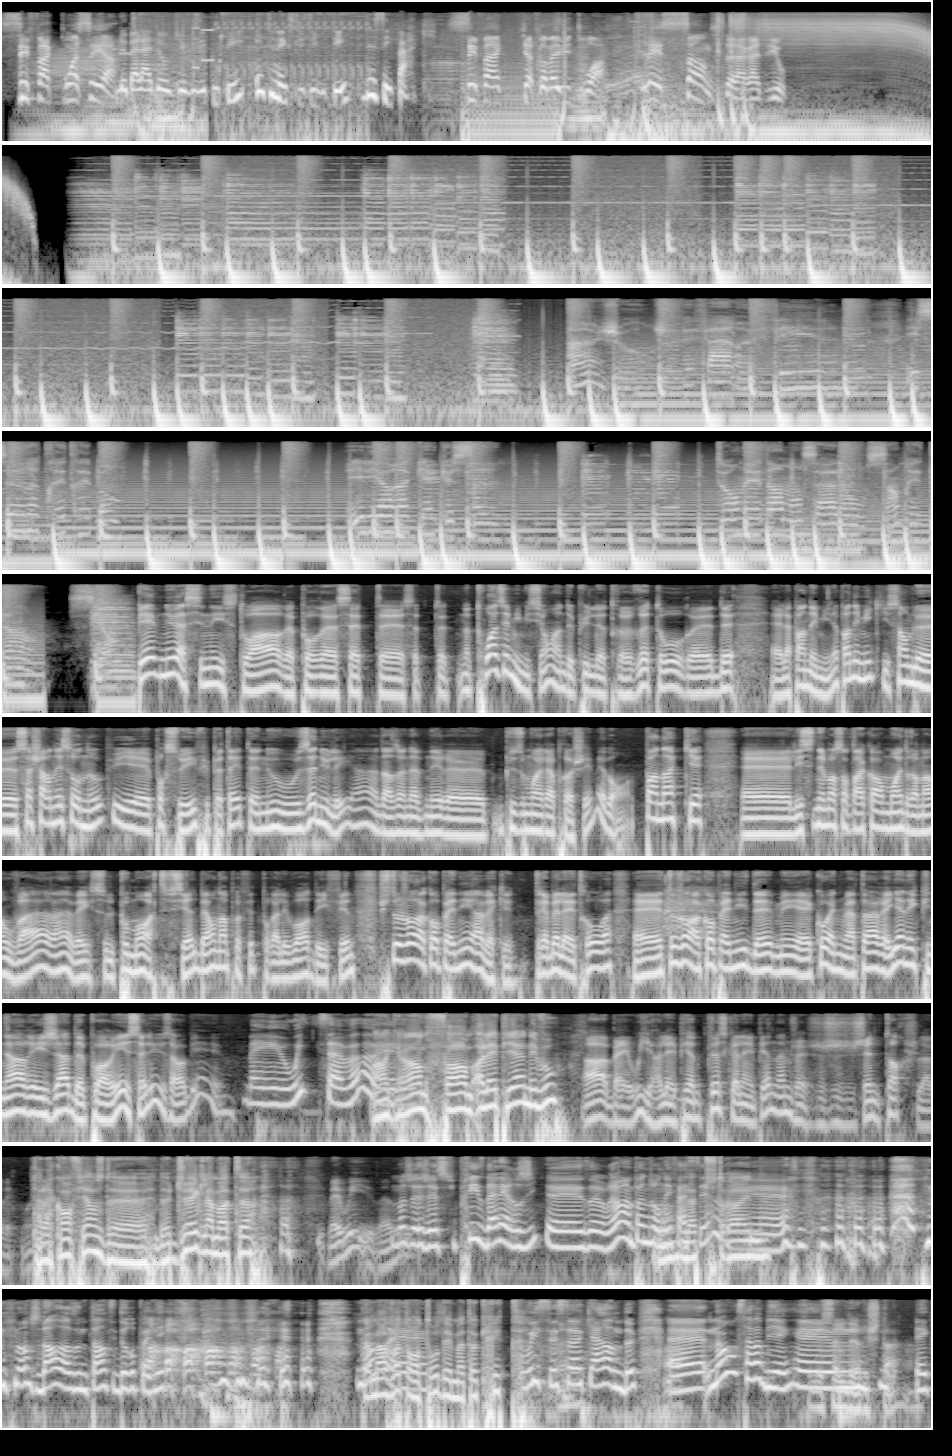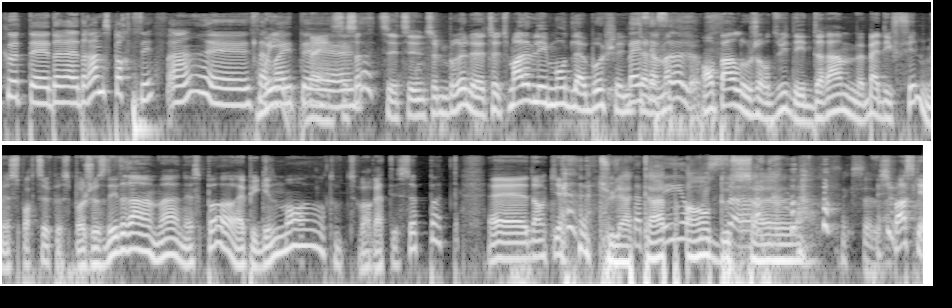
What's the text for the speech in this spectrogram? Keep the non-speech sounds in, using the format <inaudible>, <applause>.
CFAC.ca. Le balado que vous écoutez est une exclusivité de CFAC. CFAC 88.3, l'essence de la radio. Aura quelques dans mon salon sans prétention. Bienvenue à Ciné Histoire pour euh, euh, cette- notre troisième émission hein, depuis notre retour euh, de la pandémie. La pandémie qui semble s'acharner sur nous, puis poursuivre, puis peut-être nous annuler hein, dans un avenir plus ou moins rapproché. Mais bon, pendant que les cinémas sont encore moindrement ouverts, hein, avec le poumon artificiel, ben on en profite pour aller voir des films. Je suis toujours en compagnie avec une très belle intro, hein, euh, toujours en compagnie de mes euh, co-animateurs Yannick Pinard et Jade Poiré. Salut, ça va bien? Ben oui, ça va. En euh, grande forme. Olympienne, et vous? Ah ben oui, olympienne, plus qu'olympienne même, j'ai- une torche là avec moi. T'as la confiance de, de Jake LaMotta. <laughs> Ben oui, ben Moi, je, je suis prise d'allergie. Euh, c'est vraiment pas une journée Oh, la facile. reine. euh, <laughs> non, je dors dans une tente hydroponique. <laughs> Non, Comment va ton taux d'hématocrite? Oui, c'est ça, 42. Euh, non, ça va bien. le sel de Euh, Richter. Écoute, euh, dra- drame sportif, hein? euh, ça oui, va être. ben euh, c'est ça, tu, tu, tu me brûles, tu, tu m'enlèves les mots de la bouche Ben, littéralement. c'est ça, là. On parle aujourd'hui des drames, ben des films sportifs, c'est pas juste des drames, hein, n'est-ce pas? Happy Gilmore, tu, tu vas rater ce pote. Euh, donc, <laughs> Tu la tapes en en douceur. <laughs> Excellent. je pense que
